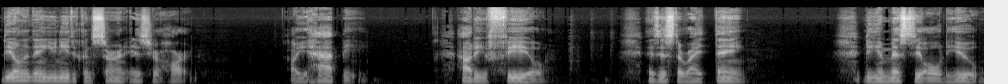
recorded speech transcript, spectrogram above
The only thing you need to concern is your heart. Are you happy? How do you feel? Is this the right thing? Do you miss the old you?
